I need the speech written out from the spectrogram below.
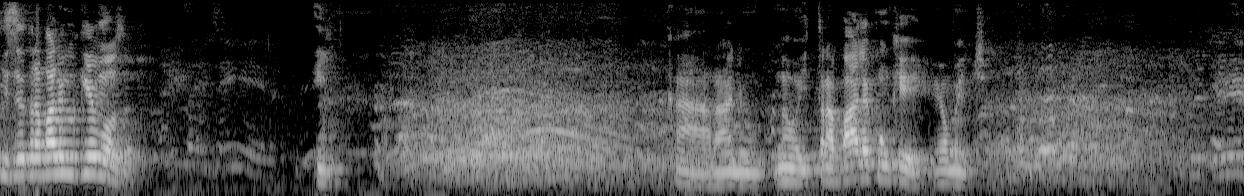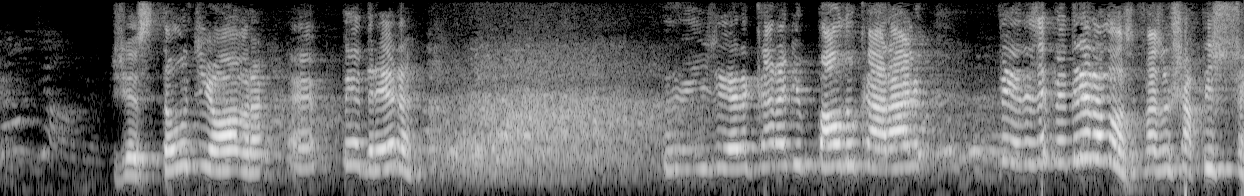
E você trabalha com o quê, moça? Caralho. Não, e trabalha com o quê, realmente? Gestão de obra. É pedreira. Engenheiro, cara de pau do caralho. Você é pedreira, moça? Faz um chapiço.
